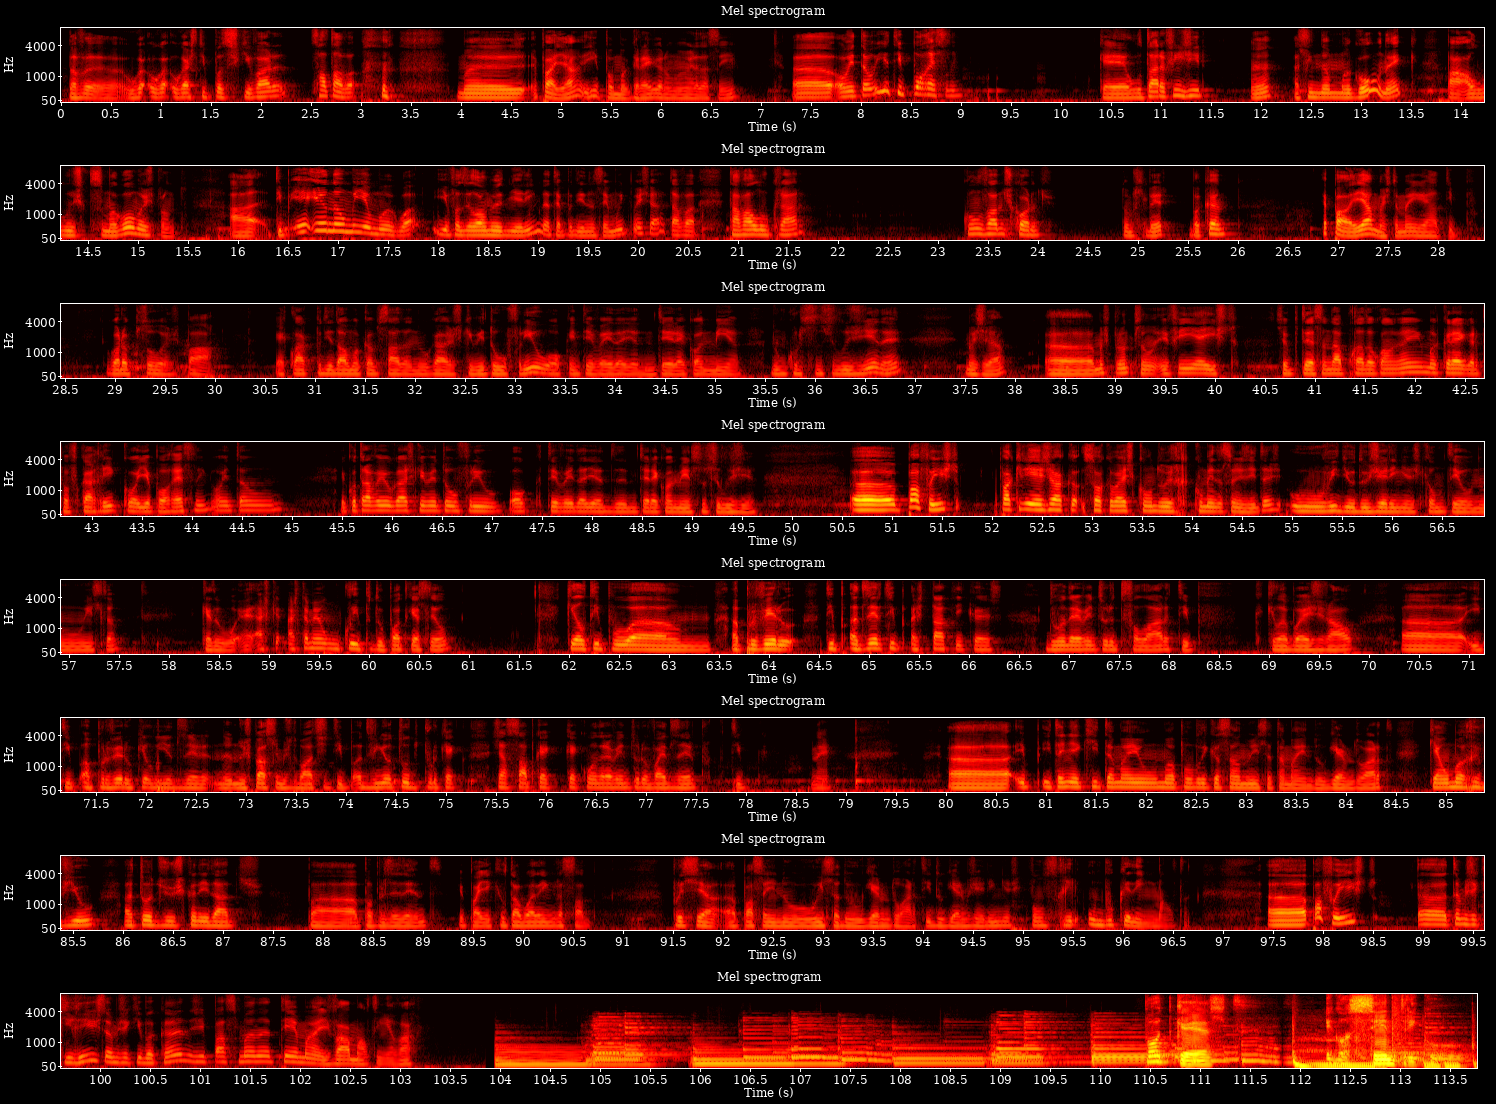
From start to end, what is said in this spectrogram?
Dava, o, o, gajo tipo para se esquivar, saltava. Mas, epá, já, ia para uma McGregor, uma merda assim. Uh, ou então ia tipo para o wrestling. Que é lutar a fingir. Hã? Assim não me magoou, né? Pá, alguns que se magoam, mas pronto. Ah, tipo, eu, não me ia magoar, ia fazer lá o meu dinheirinho, até podia não ser muito, mas já estava a lucrar com levar nos cornos. Estão a perceber? Bacana. É pá, yeah, mas também há tipo, agora pessoas, pá, é claro que podia dar uma cabeçada no gajo que inventou o frio ou quem teve a ideia de meter a economia num curso de sociologia, né? Mas já. Uh, mas pronto, enfim, é isto. Se eu pudesse andar porrada com alguém, uma McGregor para ficar rico, ou ia para o wrestling, ou então encontrava aí o gajo que inventou o frio, ou que teve a ideia de meter a economia em sociologia. Uh, pá, foi isto. Pá, queria já só acabar com duas recomendações. O vídeo do Geirinhas que ele meteu no Insta. Que é do. É, acho, que, acho que também é um clipe do podcast dele. Que ele tipo a prever. Tipo, a dizer tipo as táticas do André Ventura de falar. Tipo, que aquilo é bem geral. Uh, e tipo a prever o que ele ia dizer nos próximos debates e tipo adivinhou tudo porque é que, já sabe o que é, que é que o André Ventura vai dizer porque tipo né Uh, e, e, tenho aqui também uma publicação no Insta também do Guilherme Duarte, que é uma review a todos os candidatos para, para presidente. E pá, e aquilo está bem engraçado. Por isso já, uh, passem no Insta do Guilherme Duarte e do Guilherme Geirinhas que vão se rir um bocadinho, malta. Uh, pá, foi isto. Uh, estamos aqui ris, estamos aqui bacanas e para a semana tem mais. Vá, maltinha, vá. podcast egocêntrico.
